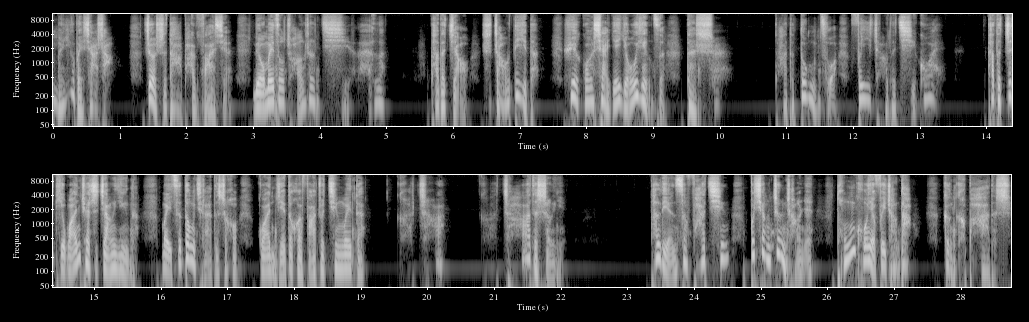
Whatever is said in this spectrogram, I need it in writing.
没有被吓傻。这时，大潘发现柳梅从床上起来了，她的脚是着地的，月光下也有影子，但是她的动作非常的奇怪，她的肢体完全是僵硬的，每次动起来的时候，关节都会发出轻微的“咔嚓、咔嚓”的声音。他脸色发青，不像正常人，瞳孔也非常大。更可怕的是，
